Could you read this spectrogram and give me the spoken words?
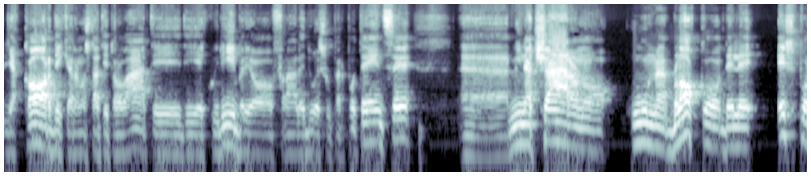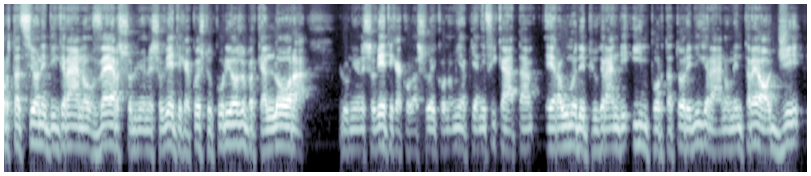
gli accordi che erano stati trovati di equilibrio fra le due superpotenze, eh, minacciarono un blocco delle esportazioni di grano verso l'Unione Sovietica. Questo è curioso perché allora l'Unione Sovietica con la sua economia pianificata era uno dei più grandi importatori di grano, mentre oggi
